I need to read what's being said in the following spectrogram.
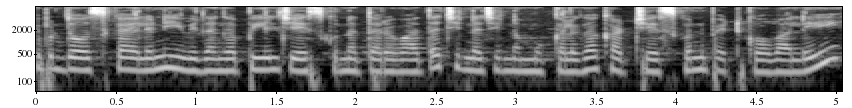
ఇప్పుడు దోసకాయలని ఈ విధంగా పీల్ చేసుకున్న తర్వాత చిన్న చిన్న ముక్కలుగా కట్ చేసుకొని పెట్టుకోవాలి.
